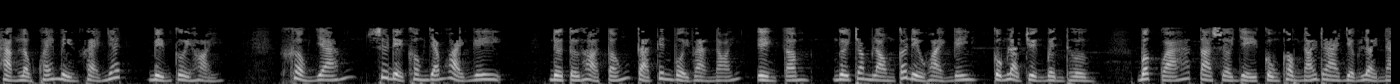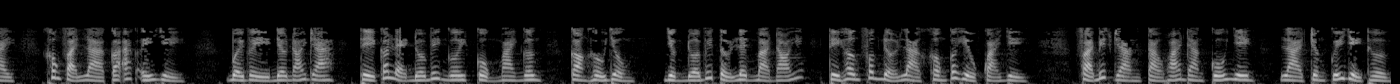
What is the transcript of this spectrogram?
Hàng Lộc khóe miệng khẽ nhất, miệng cười hỏi. Không dám, sư đệ không dám hoài nghi. Nữ tử họ tống cả kinh vội vàng nói, yên tâm, người trong lòng có điều hoài nghi, cũng là chuyện bình thường. Bất quá ta sợ dĩ cũng không nói ra những lời này, không phải là có ác ý gì. Bởi vì nếu nói ra, thì có lẽ đối với ngươi cùng Mai Ngân còn hữu dụng, nhưng đối với tự linh mà nói, thì hơn phân nửa là không có hiệu quả gì. Phải biết rằng tạo hóa đang cố nhiên là trân quý dị thường,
